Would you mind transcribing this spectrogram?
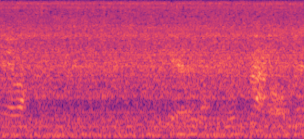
ใช่ปะเยเลยนะลูกค้าออกแน่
